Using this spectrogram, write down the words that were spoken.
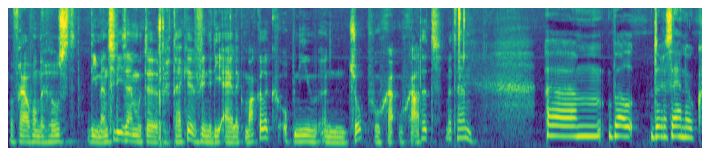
mevrouw van der Hulst, die mensen die zijn moeten vertrekken, vinden die eigenlijk makkelijk opnieuw een job? Hoe, ga, hoe gaat het met hen? Um, wel, er zijn ook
